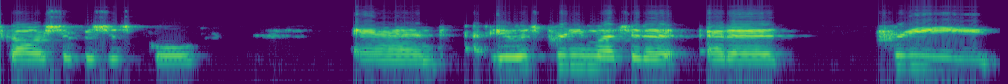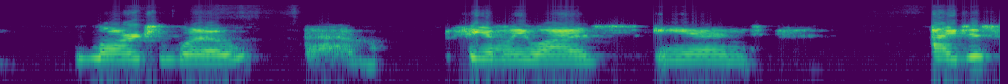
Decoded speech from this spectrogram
scholarship was just pulled. And it was pretty much at a, at a pretty large low, um, family wise. And I just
